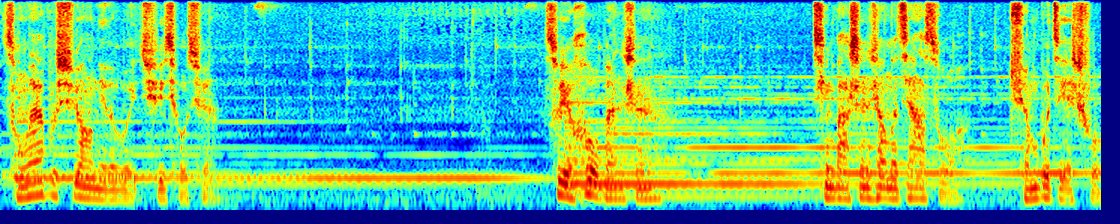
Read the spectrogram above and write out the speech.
从来不需要你的委曲求全。所以后半生。请把身上的枷锁全部解除，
